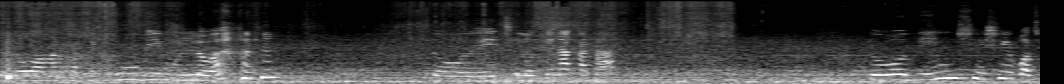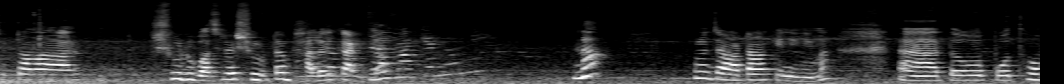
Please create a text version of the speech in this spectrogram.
দুটো আমার কাছে খুবই মূল্যবান। তো এই ছিল কেনাকাটা। তো দিন শেষে বছরটা আমার শুরু বছরের শুরুটা ভালোই কাটলো। নি? কোনো জামা টামা কিনিনি মা। তো প্রথম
